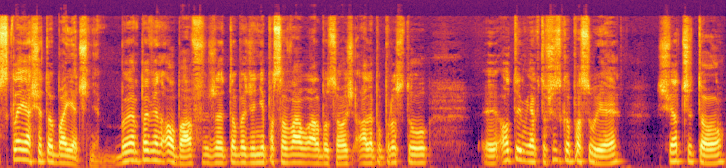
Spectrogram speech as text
skleja się to bajecznie. Byłem pewien obaw, że to będzie nie pasowało albo coś, ale po prostu y, o tym, jak to wszystko pasuje, świadczy to,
